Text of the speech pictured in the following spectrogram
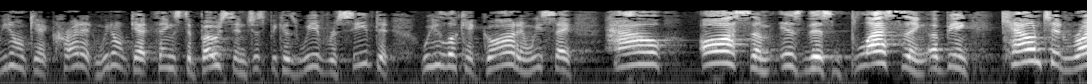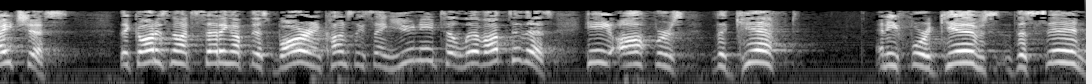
We don't get credit and we don't get things to boast in just because we've received it. We look at God and we say, How awesome is this blessing of being counted righteous? That God is not setting up this bar and constantly saying, You need to live up to this. He offers the gift and He forgives the sin.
